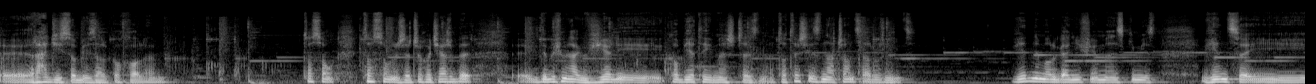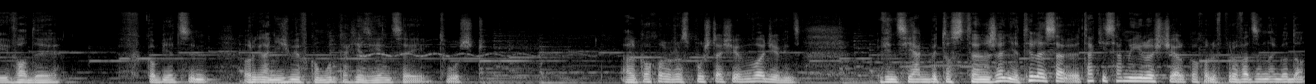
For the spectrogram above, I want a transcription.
e, radzi sobie z alkoholem. To są, to są rzeczy, chociażby e, gdybyśmy tak wzięli kobietę i mężczyznę, to też jest znacząca różnica. W jednym organizmie męskim jest więcej wody, kobiecym organizmie, w komórkach jest więcej tłuszczu. Alkohol rozpuszcza się w wodzie, więc, więc jakby to stężenie, tyle, takiej samej ilości alkoholu wprowadzonego do,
